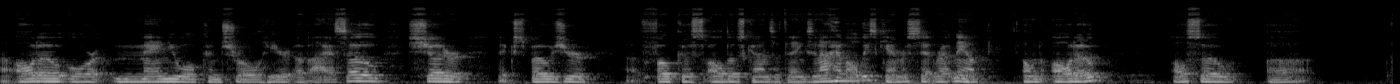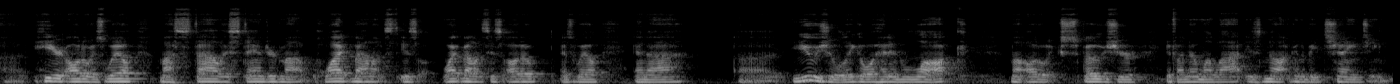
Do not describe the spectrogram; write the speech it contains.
uh, auto or manual control here of ISO, shutter, exposure, uh, focus, all those kinds of things. And I have all these cameras set right now on auto, also uh, uh, here auto as well. My style is standard. My white balance is white balance is auto as well. And I uh, usually go ahead and lock my auto exposure if I know my light is not going to be changing.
